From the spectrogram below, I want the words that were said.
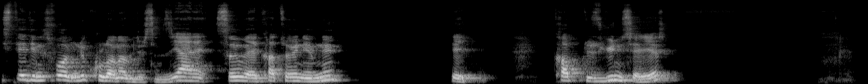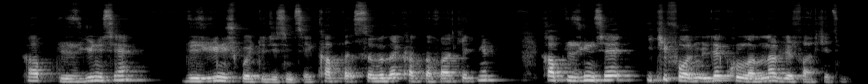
istediğiniz formülü kullanabilirsiniz. Yani sıvı ve katı önemli değil. Kap düzgün ise eğer kap düzgün ise düzgün üç boyutlu cisim ise kapta sıvıda katta fark etmiyor. Kap düzgün ise iki formülde kullanılabilir fark etmiyor.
